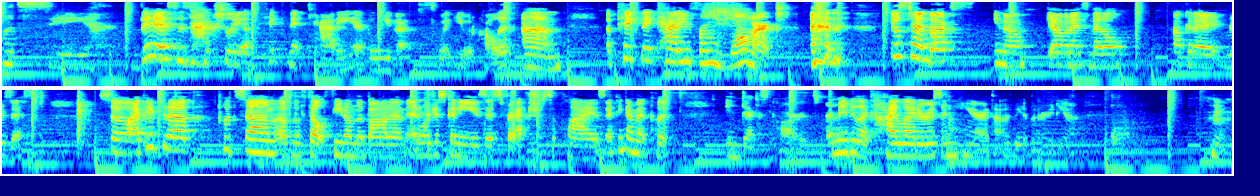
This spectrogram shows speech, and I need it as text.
let's see. This is actually a picnic caddy. I believe that's what you would call it. Um, a picnic caddy from Walmart. And it was 10 bucks, you know, galvanized metal. How could I resist? So I picked it up, put some of the felt feet on the bottom, and we're just gonna use this for extra supplies. I think I might put index cards, or maybe like highlighters in here. That would be a better idea. Hmm,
